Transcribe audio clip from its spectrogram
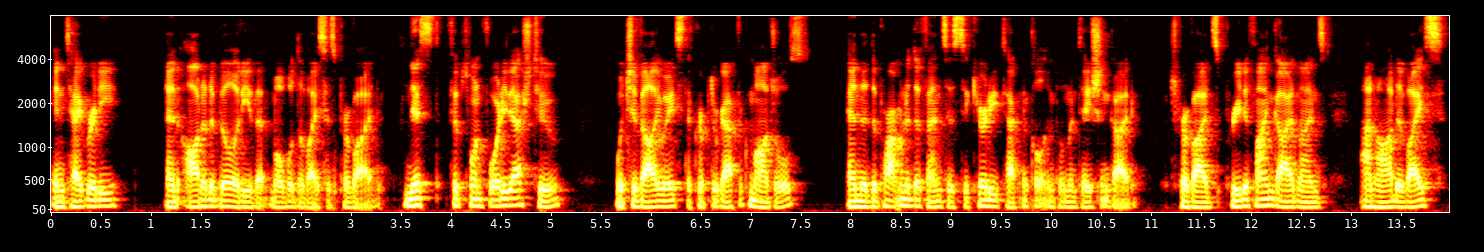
integrity, and auditability that mobile devices provide. NIST FIPS 140-2, which evaluates the cryptographic modules, and the Department of Defense's Security Technical Implementation Guide, which provides predefined guidelines on how a device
